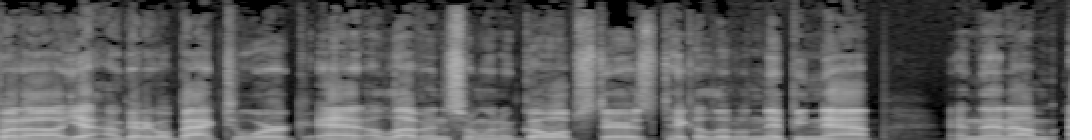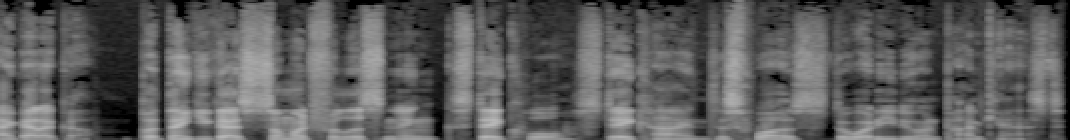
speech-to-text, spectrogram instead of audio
But uh, yeah, I've got to go back to work at 11, so I'm gonna go upstairs, take a little nippy nap, and then um, I gotta go. But thank you guys so much for listening. Stay cool, stay kind. This was the What Are You Doing podcast.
